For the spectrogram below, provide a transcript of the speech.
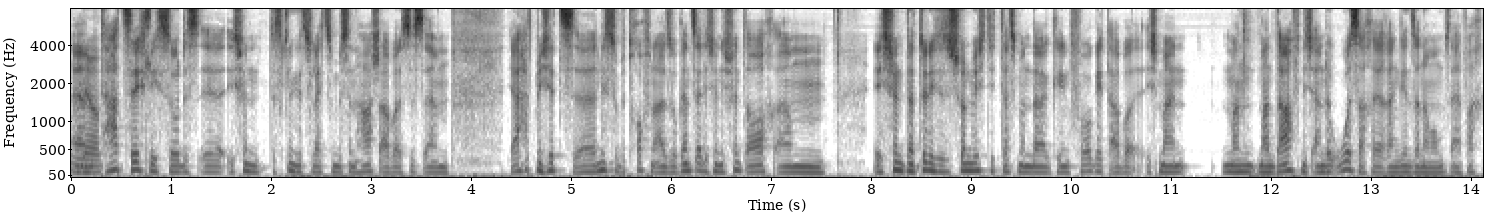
Ähm, ja. Tatsächlich so, das, äh, ich finde, das klingt jetzt vielleicht so ein bisschen harsch, aber es ist, ähm, ja, hat mich jetzt äh, nicht so betroffen. Also ganz ehrlich, und ich finde auch, ähm, ich finde natürlich ist es schon wichtig, dass man dagegen vorgeht, aber ich meine, man, man darf nicht an der Ursache herangehen, sondern man muss einfach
